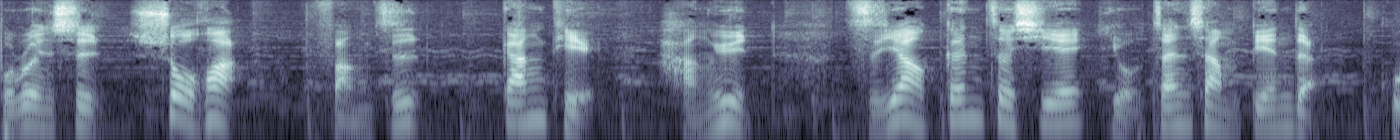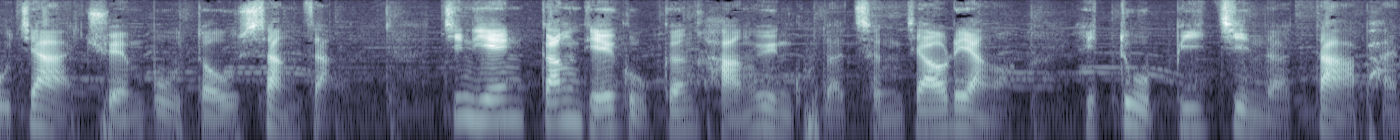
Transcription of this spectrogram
不论是塑化、纺织、钢铁、航运，只要跟这些有沾上边的，股价全部都上涨。今天钢铁股跟航运股的成交量哦，一度逼近了大盘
